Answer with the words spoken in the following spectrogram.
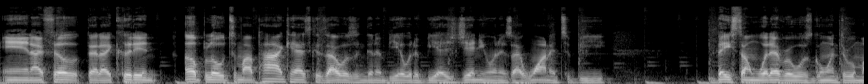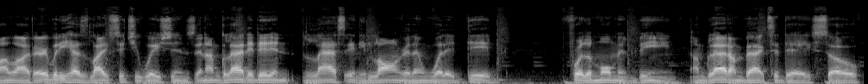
And I felt that I couldn't upload to my podcast because I wasn't to be able to be as genuine as I wanted to be based on whatever was going through in my life. Everybody has life situations, and I'm glad it didn't last any longer than what it did for the moment being. I'm glad I'm back today. So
